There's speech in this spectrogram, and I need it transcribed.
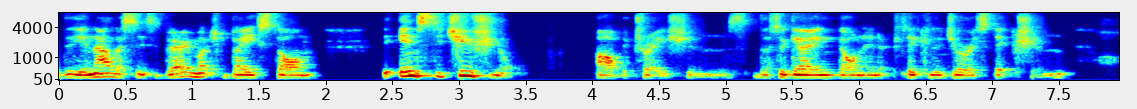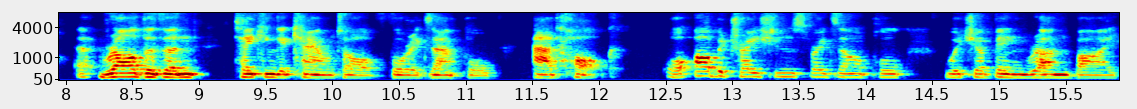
the analysis very much based on the institutional arbitrations that are going on in a particular jurisdiction, uh, rather than taking account of, for example, ad hoc or arbitrations, for example, which are being run by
